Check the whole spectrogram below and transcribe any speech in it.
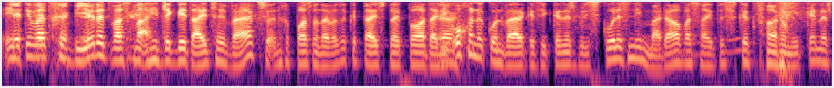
En toe wat gebeur het was maar eintlik net hy het sy werk so ingepas want hy was ook 'n tuisblypa hy die ja. oggende kon werk as die kinders by die skool is in die middag was hy beskikbaar om die kinders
